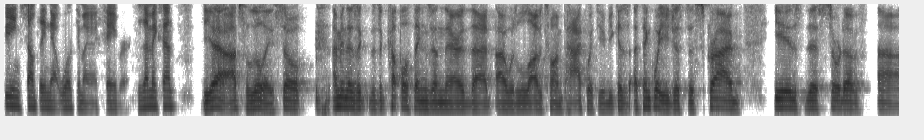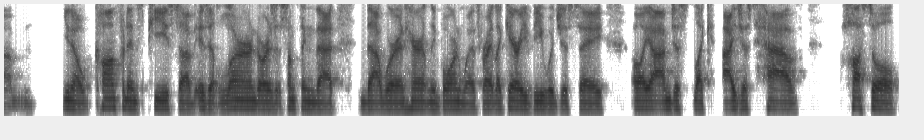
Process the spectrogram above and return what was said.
being something that worked in my favor. Does that make sense? Yeah, absolutely. So, I mean, there's a, there's a couple of things in there that I would love to unpack with you because I think what you just described is this sort of um, you know confidence piece of is it learned or is it something that that we're inherently born with right? Like gary vee would just say oh yeah i'm just like i just have hustle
